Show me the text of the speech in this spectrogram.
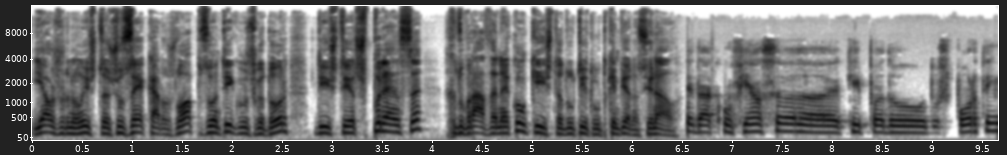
e ao jornalista José Carlos Lopes, o antigo jogador, diz ter esperança redobrada na conquista do título de campeão nacional. Dá confiança à equipa do, do Sporting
